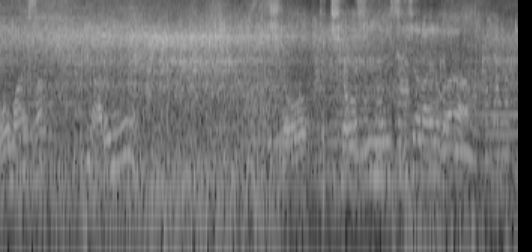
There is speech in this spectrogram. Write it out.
お前さやるね。ちょっと調子に乗りすぎじゃないのかな。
